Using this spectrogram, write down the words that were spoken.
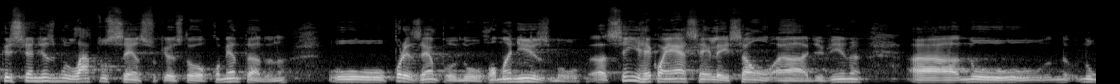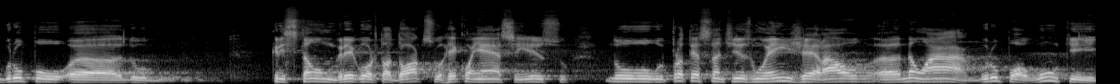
cristianismo lato senso que eu estou comentando, né? o, por exemplo, no romanismo, uh, sim, reconhece a eleição uh, divina, ah, no, no, no, grupo do cristão grego ortodoxo reconhecem isso, no protestantismo em geral, não há grupo algum que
